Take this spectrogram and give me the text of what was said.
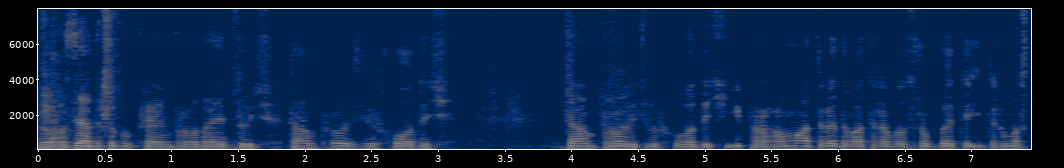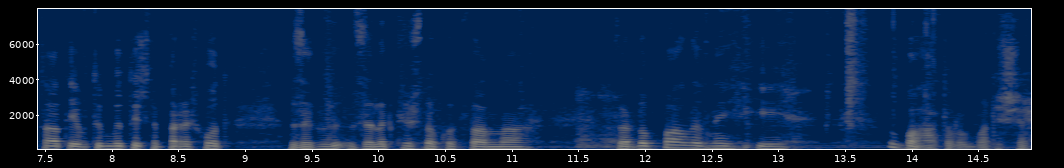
До розеточок окремі провода йдуть, там провід виходить. Там провід виходить, і програматори два треба зробити, і термостати, і автоматичний переход з, електричного котла на твердопаливний і ну, багато роботи ще.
